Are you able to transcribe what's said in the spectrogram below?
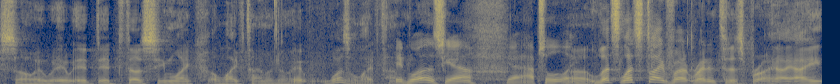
So it, it, it, does seem like a lifetime ago. It was a lifetime. It ago. was, yeah, yeah, absolutely. Uh, let's let's dive right, right into this, Brian. I, I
